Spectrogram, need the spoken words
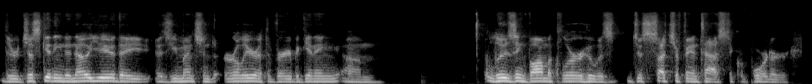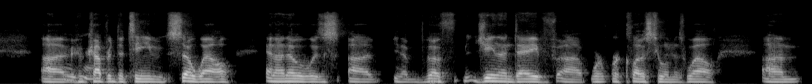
they're just getting to know you. They, as you mentioned earlier at the very beginning, um, losing Vaughn McClure, who was just such a fantastic reporter, uh, mm-hmm. who covered the team so well and I know it was uh, you know both Jeanna and Dave uh, were, were close to him as well. Um,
